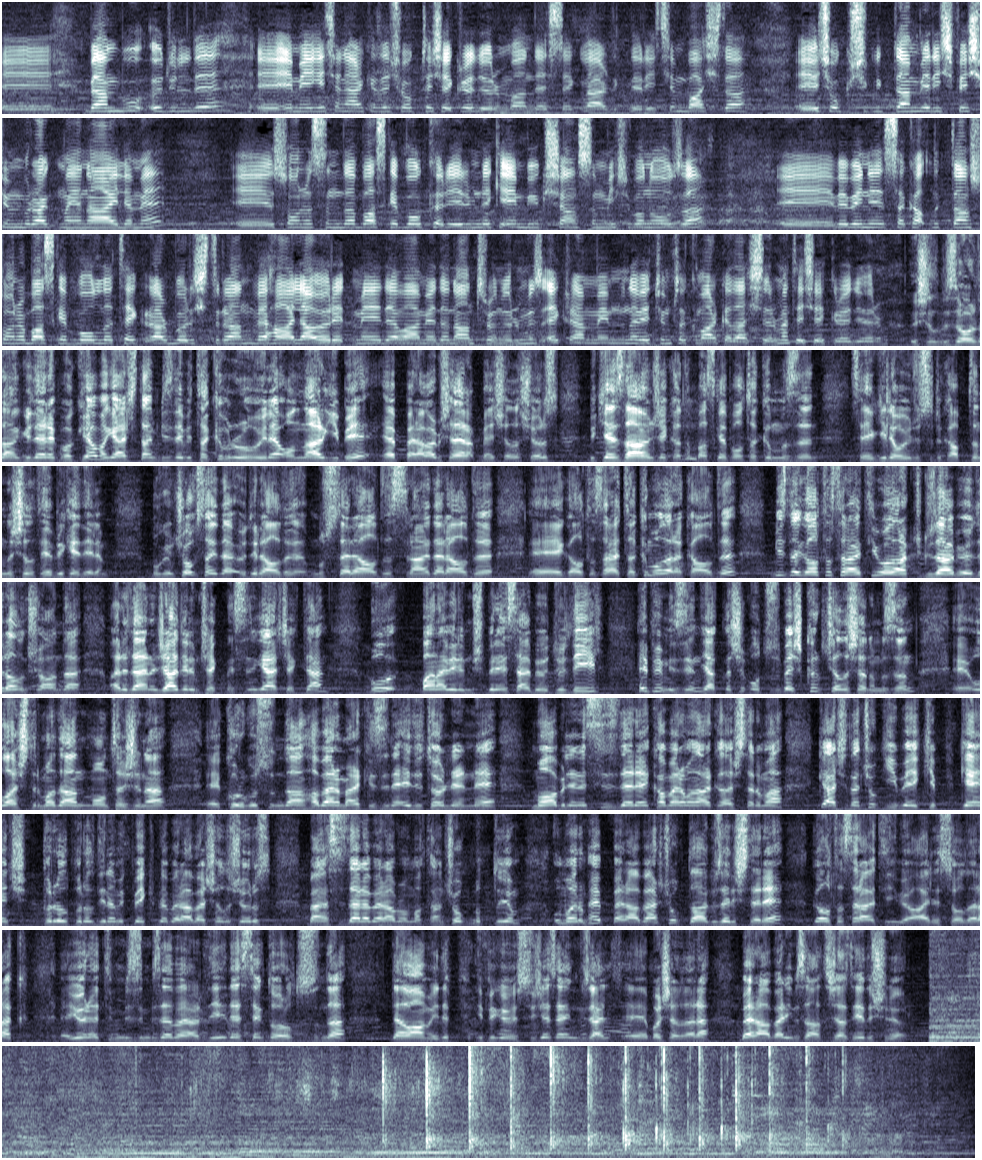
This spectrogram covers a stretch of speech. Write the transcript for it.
Ee, ben bu ödülde e, emeği geçen herkese çok teşekkür ediyorum bana destek verdikleri için. Başta e, çok küçüklükten beri hiç peşimi bırakmayan aileme, e, sonrasında basketbol kariyerimdeki en büyük şansım Mihriban Oğuz'a e, ve beni sakatlıktan sonra basketbolla tekrar barıştıran ve hala öğretmeye devam eden antrenörümüz Ekrem Memnun'a ve tüm takım arkadaşlarıma teşekkür ediyorum. Işıl bize oradan gülerek bakıyor ama gerçekten biz de bir takım ruhuyla onlar gibi hep beraber bir şeyler yapmaya çalışıyoruz. Bir kez daha önce kadın basketbol takımımızın sevgili oyuncusunu kaptanını Işıl'ı tebrik edelim. Bugün çok sayıda ödül aldı. Muslera aldı, Snyder aldı, e, Galatasaray takım olarak aldı. Biz de Galatasaray TV olarak güzel bir ödül aldık şu anda. Ali'den rica edelim çekmesini gerçekten. Bu bana verilmiş bireysel bir ödül değil. Hepimizin yaklaşık 35-40 çalışanımızın e, ulaştırmadan montajına, e, kurgusundan haber merkezine, editörlerine, muhabirlerine, sizlere, kameraman arkadaşlarıma gerçekten çok iyi bir ekip, genç, pırıl pırıl dinamik bir ekiple beraber çalışıyoruz. Ben sizlerle beraber olmaktan çok mutluyum. Umarım hep beraber çok daha güzel işlere Galatasaray TV ailesi olarak e, yönetimimizin bize verdiği destek doğrultusunda devam edip ipi göğüsleyeceğiz. En güzel e, başarılara beraber imza atacağız diye düşünüyorum.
